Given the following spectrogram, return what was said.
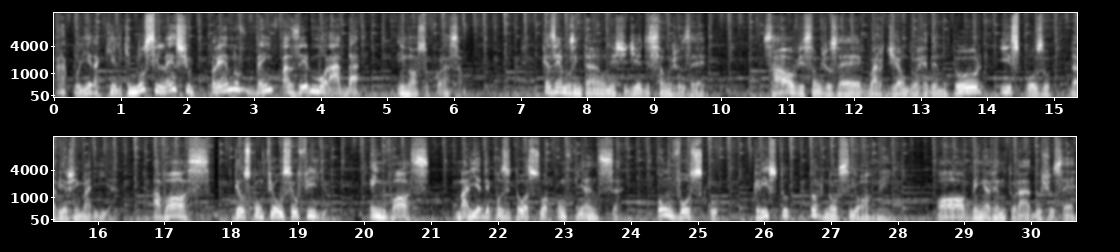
para acolher aquele que no silêncio pleno vem fazer morada em nosso coração. Rezemos então neste dia de São José. Salve São José, guardião do Redentor e esposo da Virgem Maria. A vós, Deus confiou o seu Filho. Em vós, Maria depositou a sua confiança. Convosco, Cristo tornou-se homem. Ó bem-aventurado José,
